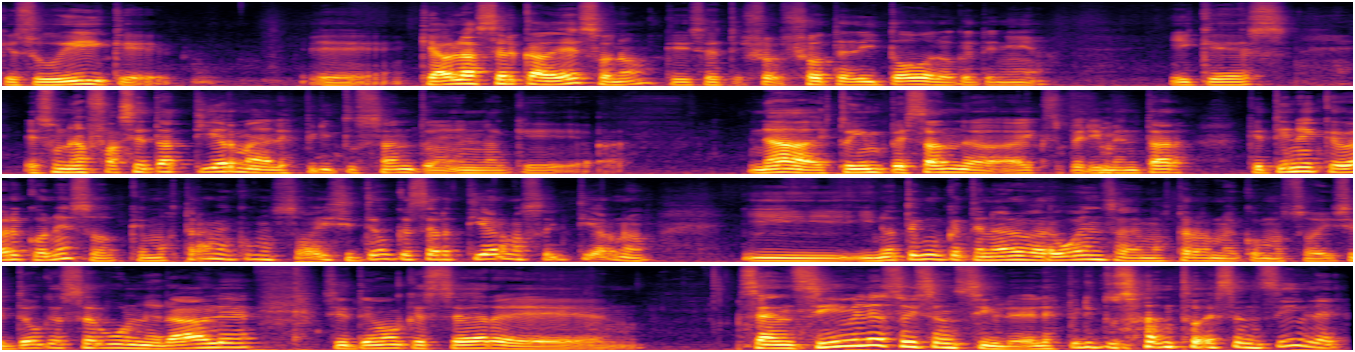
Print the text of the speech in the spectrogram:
que subí, que, eh, que habla acerca de eso, ¿no? Que dice, yo, yo te di todo lo que tenía. Y que es, es una faceta tierna del Espíritu Santo en la que, nada, estoy empezando a experimentar, que tiene que ver con eso, que mostrarme cómo soy. Si tengo que ser tierno, soy tierno. Y, y no tengo que tener vergüenza de mostrarme cómo soy. Si tengo que ser vulnerable, si tengo que ser eh, sensible, soy sensible. El Espíritu Santo es sensible.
